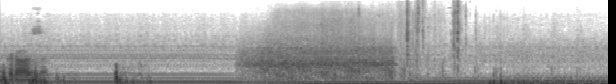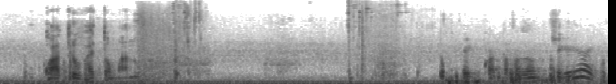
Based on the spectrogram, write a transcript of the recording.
Uma grossa. O 4 vai tomar no. O que que o 4 tá fazendo contigo aí, velho?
